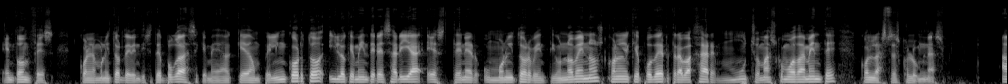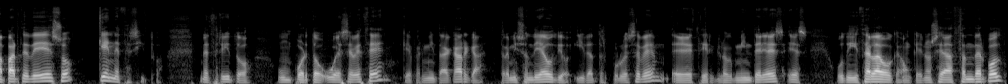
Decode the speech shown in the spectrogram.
Entonces, con el monitor de 27 pulgadas sí que me queda un pelín corto y lo que me interesaría es tener un monitor 21 novenos con el que poder trabajar mucho más cómodamente con las tres columnas. Aparte de eso, ¿qué necesito? Necesito un puerto USB-C que permita carga, transmisión de audio y datos por USB. Es decir, lo que mi interés es utilizar algo que, aunque no sea Thunderbolt,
